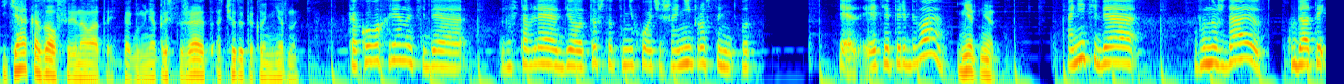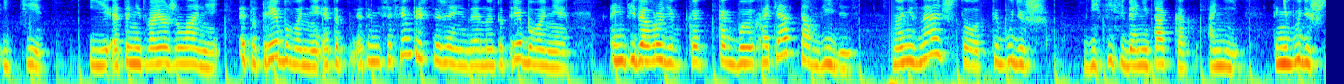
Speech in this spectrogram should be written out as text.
я оказался виноватый. Как бы меня пристыжают, а что ты такой нервный? Какого хрена тебя заставляют делать то, что ты не хочешь? Они просто вот... Я, я тебя перебиваю? Нет, нет. Они тебя вынуждают куда-то идти. И это не твое желание. Это требование, это, это не совсем пристыжение, да, но это требование. Они тебя вроде как, как бы хотят там видеть, но они знают, что ты будешь вести себя не так, как они. Ты не будешь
